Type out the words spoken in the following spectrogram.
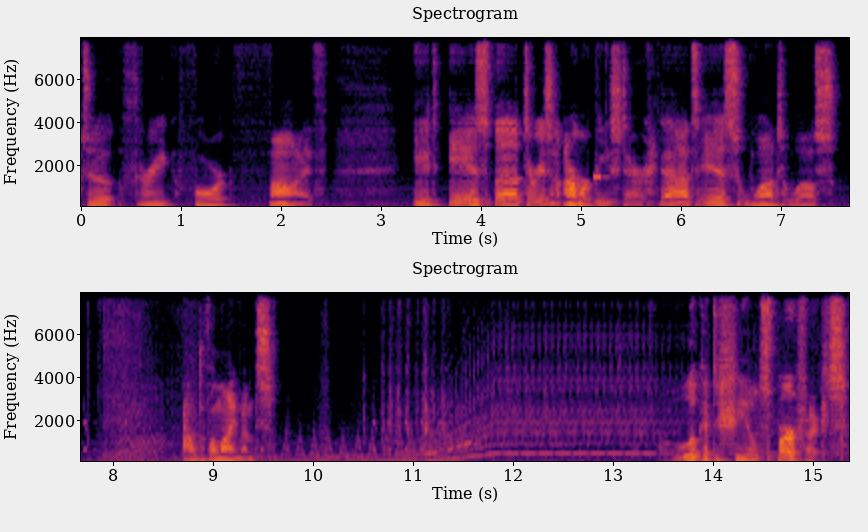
two, three, four, five. It is, but there is an armor piece there. That is what was out of alignment. look at the shields. Perfect.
